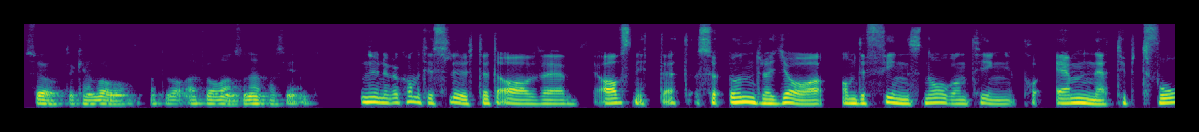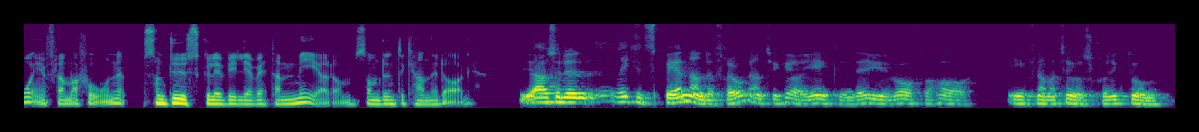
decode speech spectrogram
svårt det kan vara att, vara, att vara en sån här patient. Nu när vi kommer till slutet av eh, avsnittet så undrar jag om det finns någonting på ämnet typ 2-inflammation som du skulle vilja veta mer om som du inte kan idag? Ja, alltså den riktigt spännande frågan tycker jag egentligen det är ju varför har inflammatorisk sjukdom,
